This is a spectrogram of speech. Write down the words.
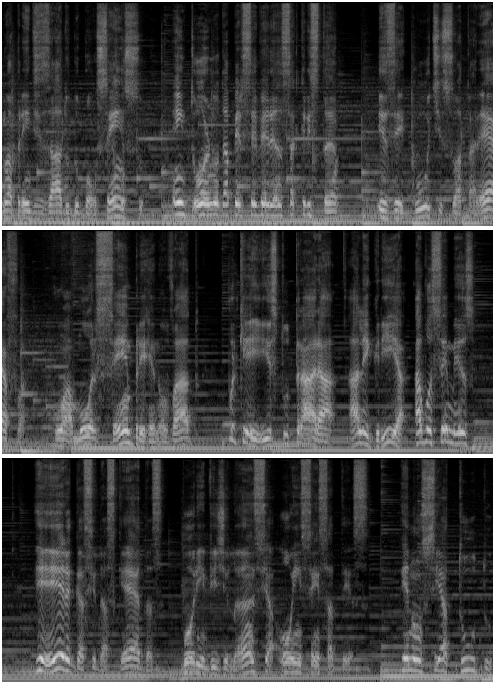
no aprendizado do bom senso em torno da perseverança cristã. Execute sua tarefa com amor sempre renovado, porque isto trará alegria a você mesmo. Reerga-se das quedas, por invigilância ou insensatez. Renuncie a tudo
